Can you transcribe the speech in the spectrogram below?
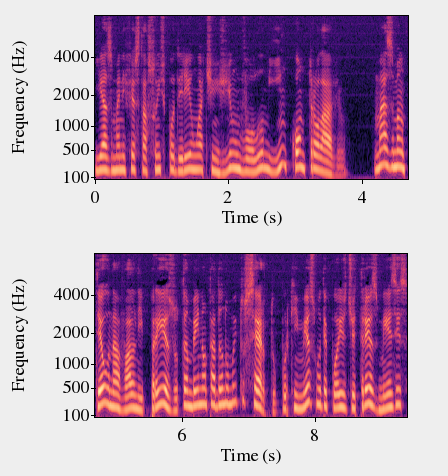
e as manifestações poderiam atingir um volume incontrolável. Mas manter o Navalny preso também não está dando muito certo, porque mesmo depois de três meses,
